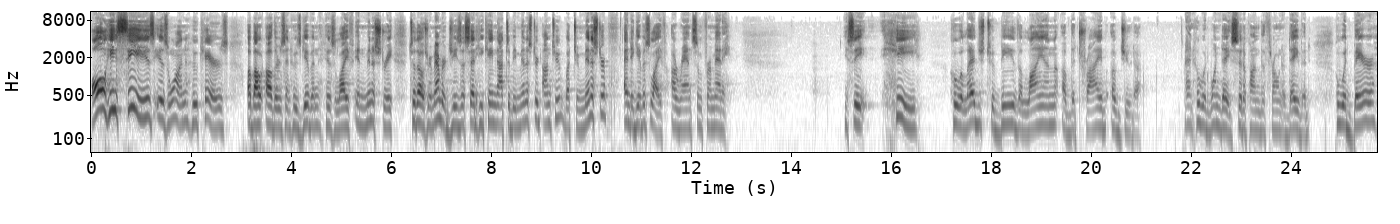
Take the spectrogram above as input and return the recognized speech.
All he sees is one who cares about others and who's given his life in ministry to those. Remember, Jesus said he came not to be ministered unto, but to minister and to give his life a ransom for many. You see, he who alleged to be the lion of the tribe of Judah, and who would one day sit upon the throne of David, who would bear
